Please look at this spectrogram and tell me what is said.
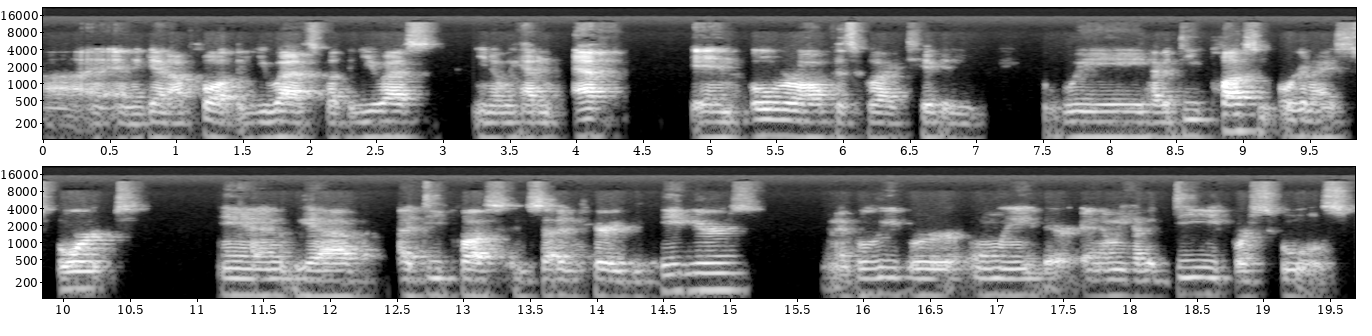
uh, and, and, again, I'll pull out the U.S., but the U.S., you know, we had an F in overall physical activity. We have a D plus in organized sport, and we have a D plus in sedentary behaviors and I believe we're only there. And then we have a D for schools.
